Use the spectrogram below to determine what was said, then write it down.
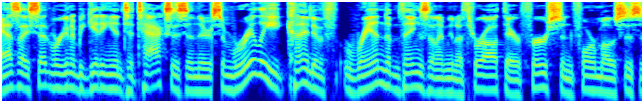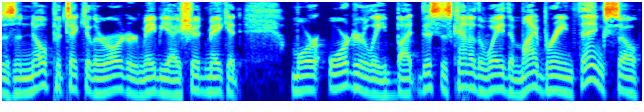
as I said, we're going to be getting into taxes and there's some really kind of random things that I'm going to throw out there. First and foremost, this is in no particular order. Maybe I should make it more orderly, but this is kind of the way that my brain thinks. So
